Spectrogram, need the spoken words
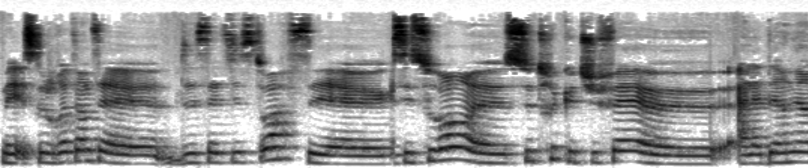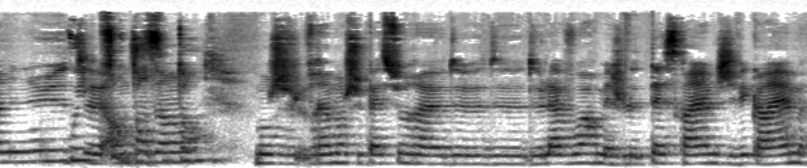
Mais ce que je retiens de, ce- de cette histoire, c'est euh, que c'est souvent euh, ce truc que tu fais euh, à la dernière minute Oui, euh, en disant. Bon, je, vraiment, je suis pas sûre euh, de, l'avoir, mais je le teste quand même, j'y vais quand même,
